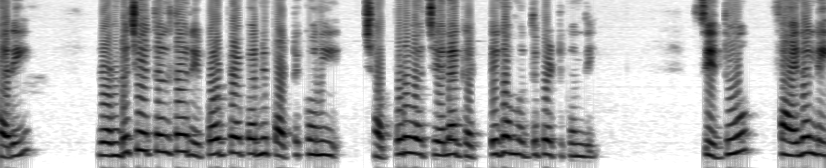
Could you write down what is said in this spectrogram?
మరి రెండు చేతులతో రిపోర్ట్ పేపర్ని పట్టుకొని చప్పుడు వచ్చేలా గట్టిగా ముద్దు పెట్టుకుంది. సిద్ధు ఫైనల్లీ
